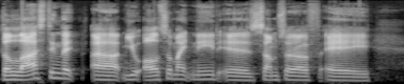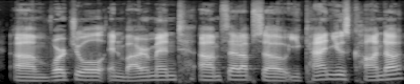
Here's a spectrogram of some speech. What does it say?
The last thing that uh, you also might need is some sort of a um, virtual environment um, setup. So you can use Conda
